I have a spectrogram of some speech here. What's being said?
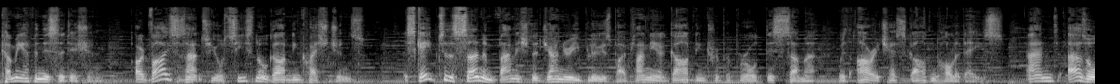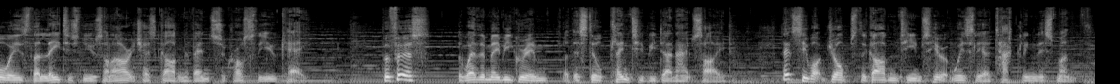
Coming up in this edition, our advisors answer your seasonal gardening questions. Escape to the sun and banish the January blues by planning a gardening trip abroad this summer with RHS Garden Holidays. And, as always, the latest news on RHS Garden events across the UK. But first, the weather may be grim, but there's still plenty to be done outside. Let's see what jobs the garden teams here at Wisley are tackling this month.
